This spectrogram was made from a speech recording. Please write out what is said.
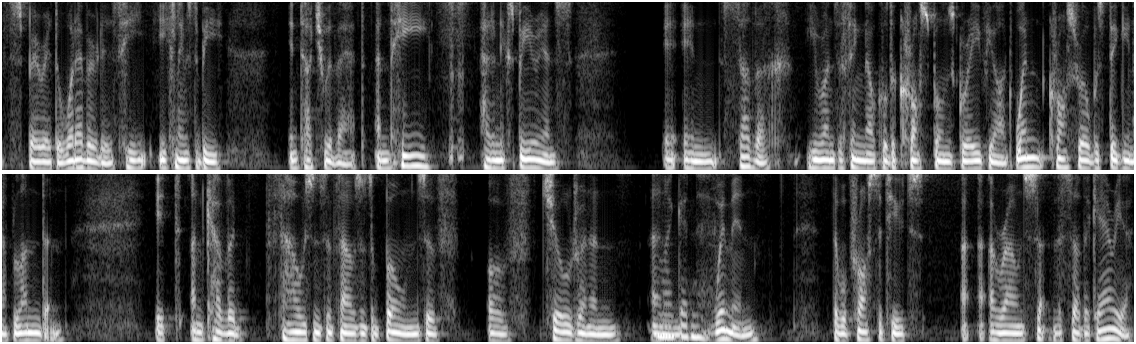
spirit or whatever it is, he he claims to be in touch with that. And he had an experience in Southwark. He runs a thing now called the Crossbones Graveyard. When Crossrail was digging up London, it uncovered thousands and thousands of bones of of children and, and women that were prostitutes around the Southwark area.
